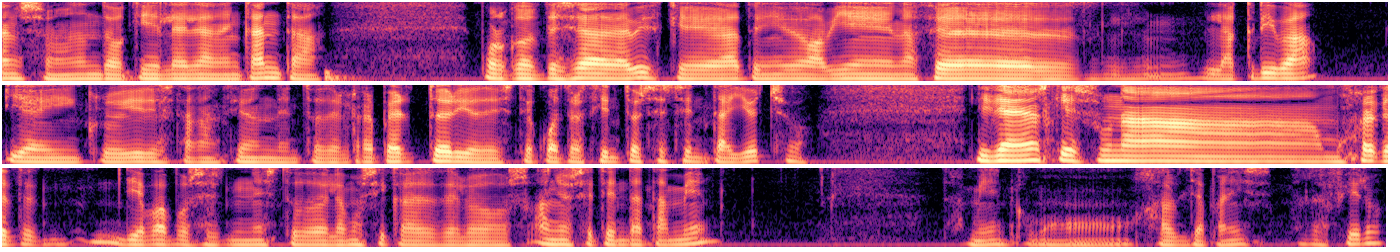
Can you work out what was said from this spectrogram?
Pues Lidia Lanson, ando aquí en la isla de Encanta, por cortesía de David, que ha tenido a bien hacer la criba y a incluir esta canción dentro del repertorio de este 468. Lidia que es una mujer que lleva pues en esto de la música desde los años 70 también, también como half japonés me refiero,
